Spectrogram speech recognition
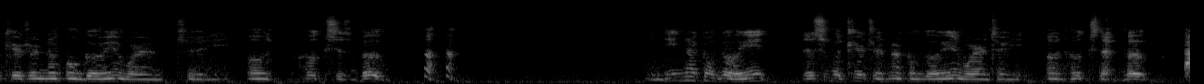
Other character not gonna go anywhere until he unhooks his boat. and he's not gonna go in. This is what character is not gonna go anywhere until he unhooks that boat.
